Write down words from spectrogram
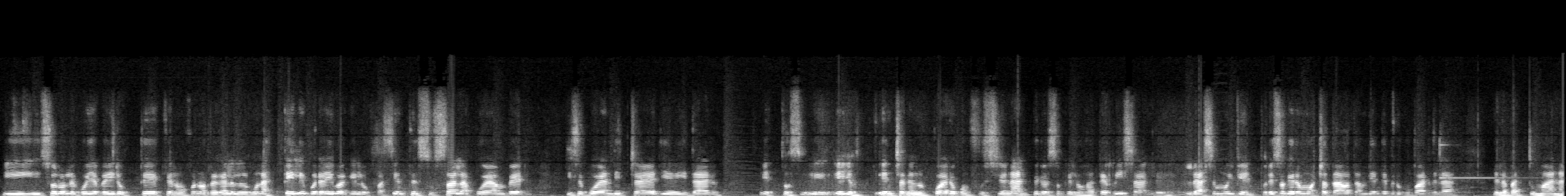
y solo les voy a pedir a ustedes que a lo mejor nos regalen algunas tele por ahí para que los pacientes en sus salas puedan ver y se puedan distraer y evitar estos, ellos entran en un cuadro confusional, pero eso que los aterriza les, hace muy bien. Por eso que hemos tratado también de preocupar de la parte humana.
